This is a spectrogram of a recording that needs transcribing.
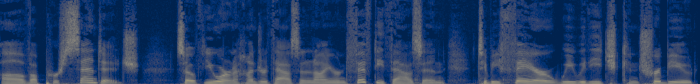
of a percentage. So if you earn a hundred thousand and I earn fifty thousand, to be fair, we would each contribute,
